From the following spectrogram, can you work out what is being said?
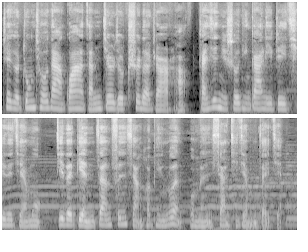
这个中秋大瓜，咱们今儿就吃到这儿哈。感谢你收听咖喱这一期的节目，记得点赞、分享和评论。我们下期节目再见。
